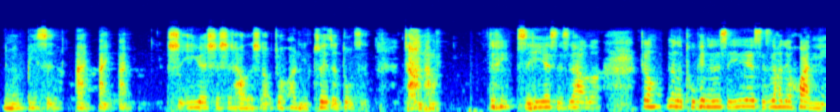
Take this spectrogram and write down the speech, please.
你们彼此爱爱爱，十一月十四号的时候就换你追着肚子叫他对，十一月十四号说，就那个图片就是十一月十四号就换你，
